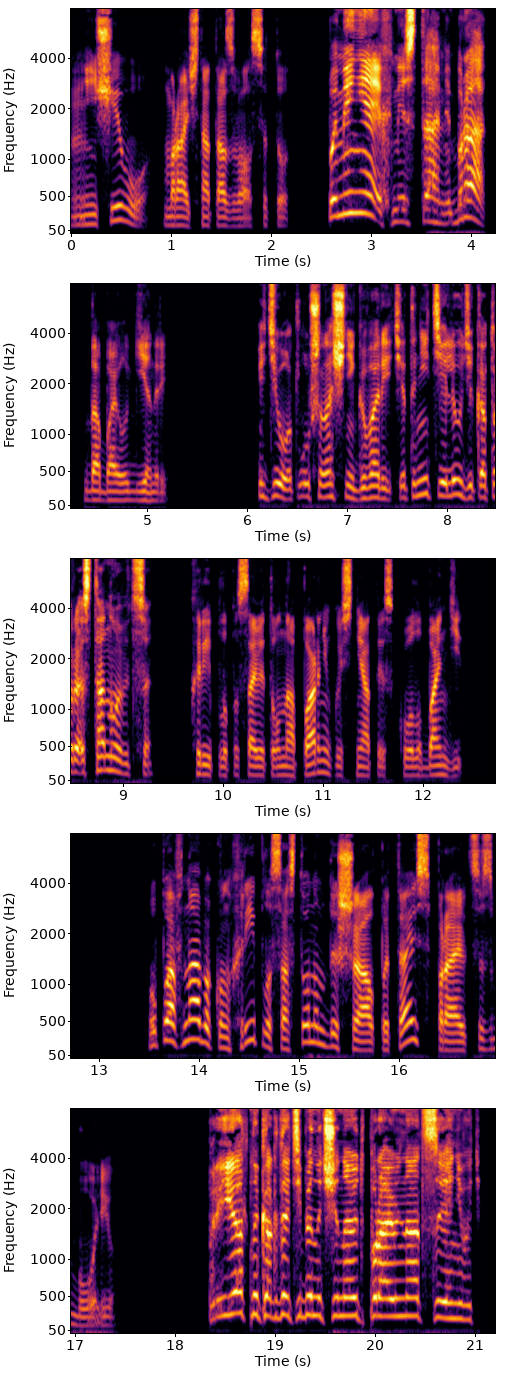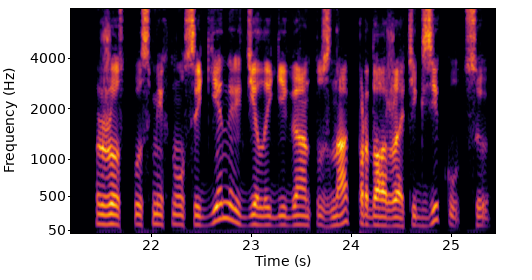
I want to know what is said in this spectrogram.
«Ничего», — мрачно отозвался тот. «Поменяй их местами, брат», — добавил Генри. «Идиот, лучше начни говорить. Это не те люди, которые остановятся», — хрипло посоветовал напарнику, снятый с кола бандит. Упав на бок, он хрипло со стоном дышал, пытаясь справиться с болью. «Приятно, когда тебя начинают правильно оценивать», — жестко усмехнулся Генри, делая гиганту знак продолжать экзекуцию.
